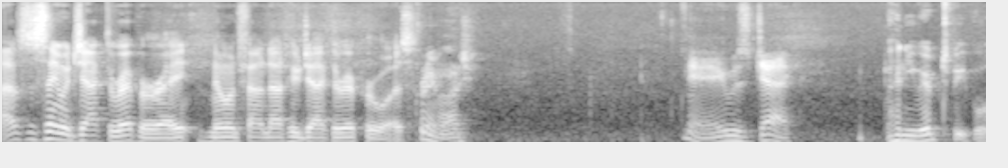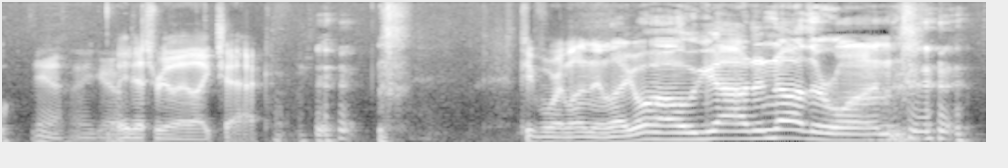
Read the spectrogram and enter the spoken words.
That was the same with Jack the Ripper, right? No one found out who Jack the Ripper was. Pretty much. Yeah, he was Jack. And he ripped people. Yeah, there you go. They just really like Jack. People were in London like, oh, we got another one.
